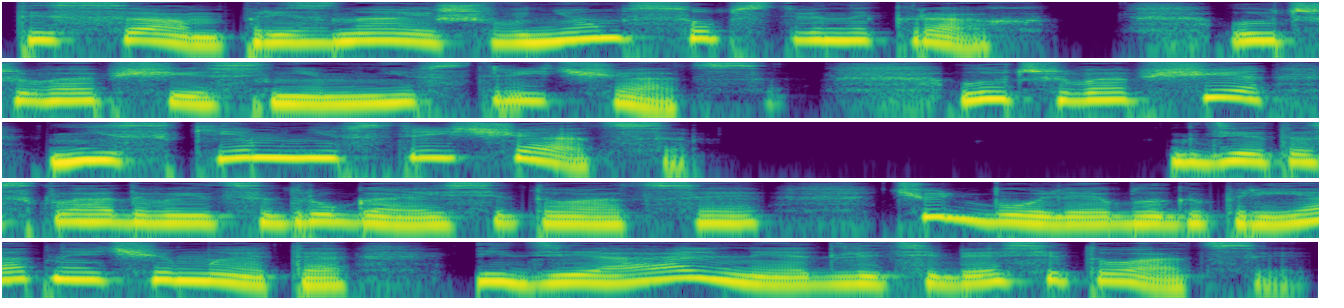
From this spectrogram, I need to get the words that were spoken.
Ты сам признаешь в нем собственный крах. Лучше вообще с ним не встречаться. Лучше вообще ни с кем не встречаться. Где-то складывается другая ситуация, чуть более благоприятная, чем эта, идеальная для тебя ситуация.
